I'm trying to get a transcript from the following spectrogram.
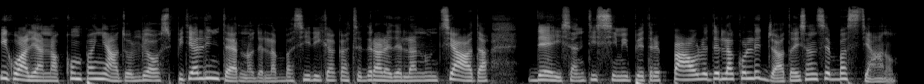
i quali hanno accompagnato gli ospiti all'interno della Basilica Cattedrale cattedrale dell'Annunziata, dei Santissimi Pietro e Paolo e della collegiata di San Sebastiano.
